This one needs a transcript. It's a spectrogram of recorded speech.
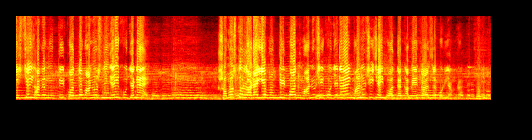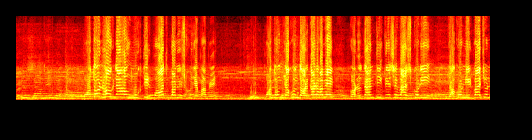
নিশ্চয়ই হবে। মুক্তির পথ তো মানুষ নিজেই খুঁজে নেয়। সমস্ত লড়াইয়ে মুক্তির পথ মানুষই খুঁজে নেয়, মানুষই সেই পথ দেখাবে, এটা আশা করি আমরা। পতন হোক না হোক, মুক্তির পথ মানুষ খুঁজে পাবে। পতন যখন দরকার হবে, গণতান্ত্রিক দেশে বাস করি, যখন নির্বাচন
